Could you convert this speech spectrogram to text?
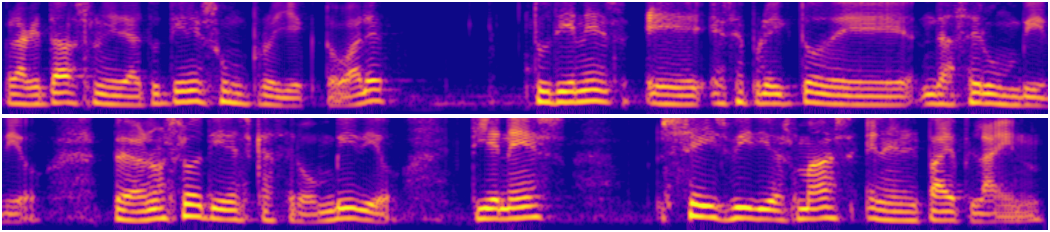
para que te hagas una idea, tú tienes un proyecto, ¿vale? Tú tienes eh, ese proyecto de, de hacer un vídeo, pero no solo tienes que hacer un vídeo, tienes seis vídeos más en el pipeline.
